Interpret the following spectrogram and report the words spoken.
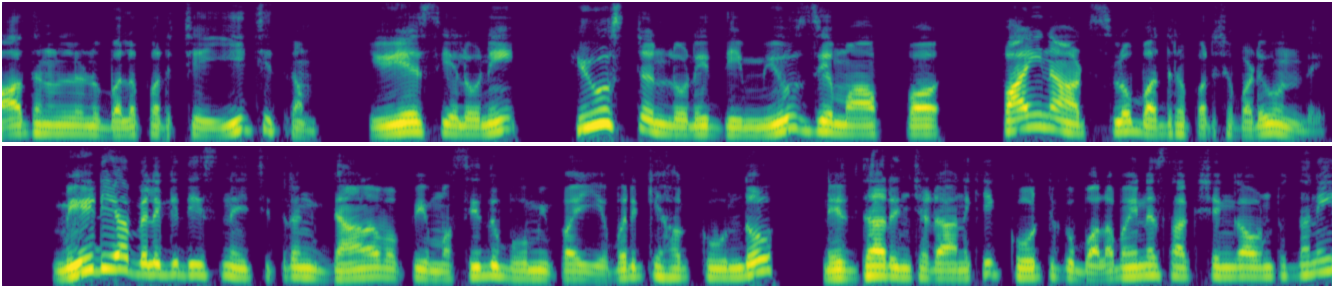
వాదనలను బలపరిచే ఈ చిత్రం యుఎస్ఏలోని హ్యూస్టన్లోని ది మ్యూజియం ఆఫ్ ఫైన్ ఆర్ట్స్లో భద్రపరచబడి ఉంది. మీడియా వెలికితీసిన ఈ చిత్రం జ్ఞానవాపి మసీదు భూమిపై ఎవరికి హక్కు ఉందో నిర్ధారించడానికి కోర్టుకు బలమైన సాక్ష్యంగా ఉంటుందని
